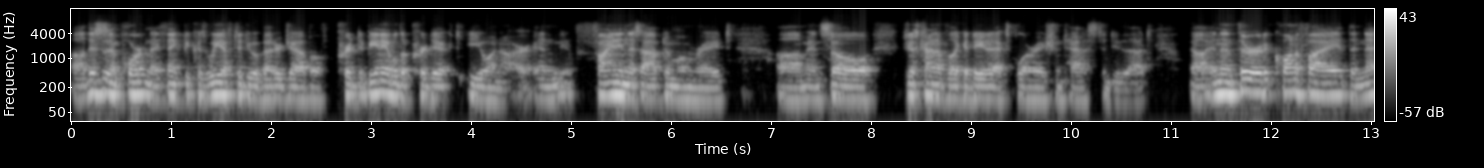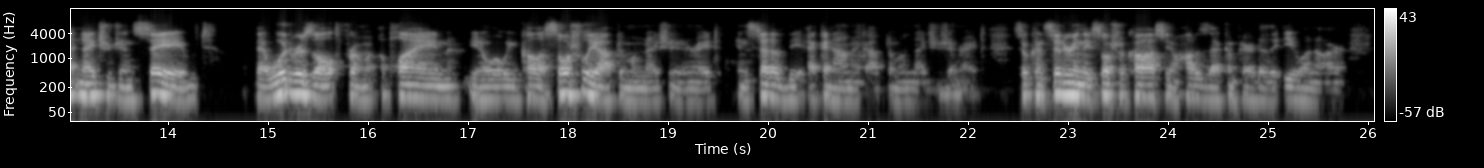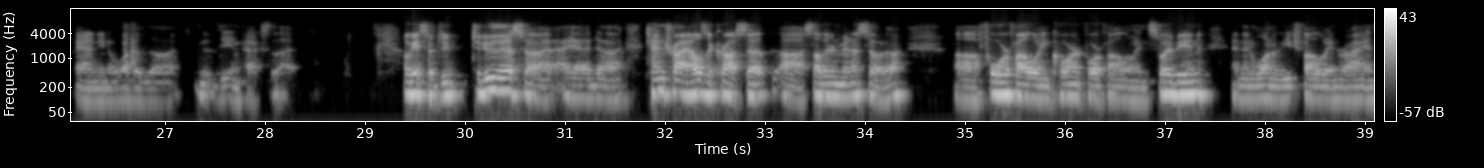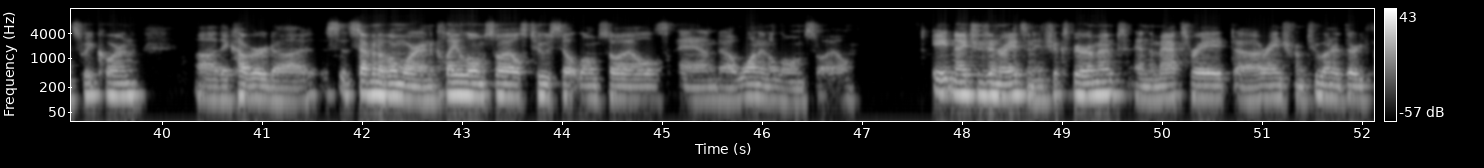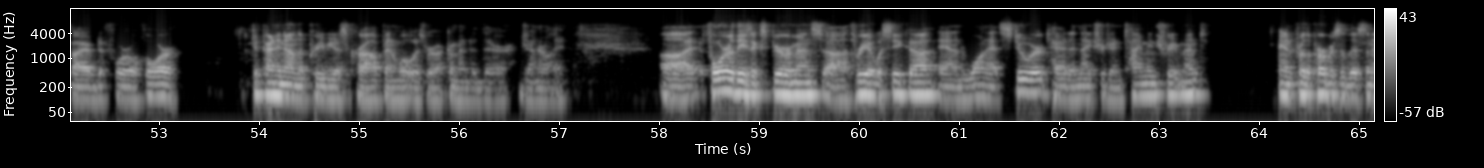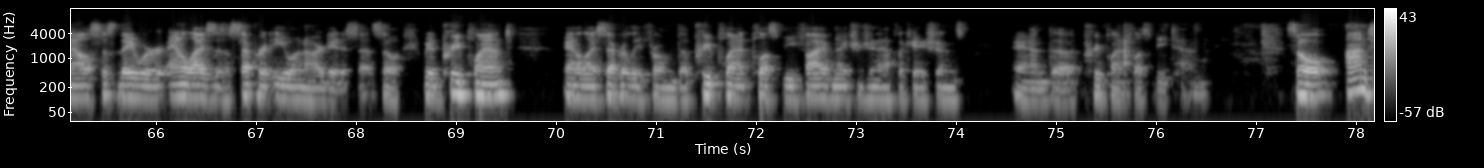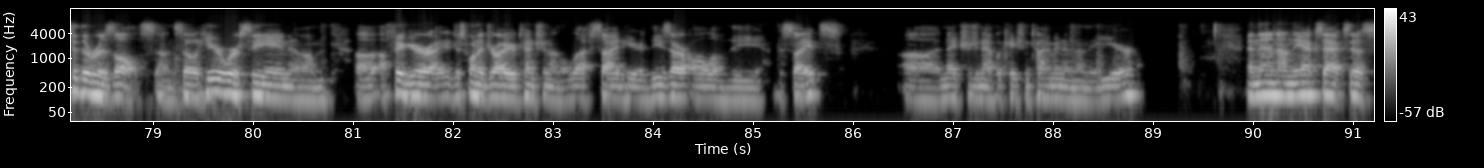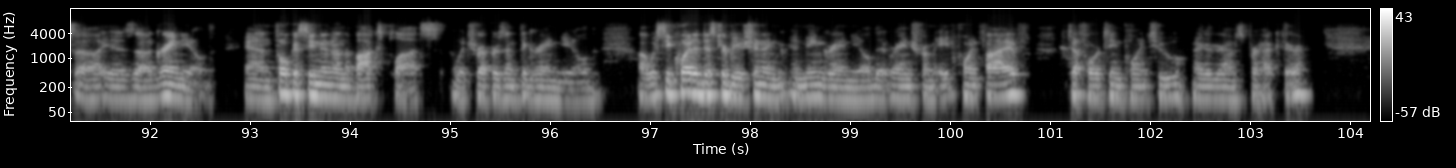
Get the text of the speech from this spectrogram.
Uh, this is important, I think, because we have to do a better job of being able to predict EONR and finding this optimum rate. Um, and so just kind of like a data exploration task to do that. Uh, and then third, quantify the net nitrogen saved that would result from applying, you know, what we call a socially optimum nitrogen rate instead of the economic optimum nitrogen rate. So considering the social costs, you know, how does that compare to the EONR and, you know, what are the, the impacts of that? Okay, so to, to do this, uh, I had uh, 10 trials across uh, southern Minnesota, uh, four following corn, four following soybean, and then one of each following rye and sweet corn. Uh, they covered, uh, seven of them were in clay loam soils, two silt loam soils, and one in a loam soil. Eight nitrogen rates in each experiment, and the max rate ranged from 235 to 404, depending on the previous crop and what was recommended there generally. Uh, four of these experiments, uh, three at Waseca and one at Stewart, had a nitrogen timing treatment. And for the purpose of this analysis, they were analyzed as a separate EONR data set. So we had pre-plant analyzed separately from the pre-plant plus V5 nitrogen applications and uh, pre-plant plus V10. So on to the results. And so here we're seeing um, a, a, figure. I just want to draw your attention on the left side here. These are all of the, the sites uh, nitrogen application timing and then the year. And then on the x-axis uh, is uh, grain yield. And focusing in on the box plots, which represent the grain yield, uh, we see quite a distribution in, in mean grain yield that range from 8.5 to 14.2 megagrams per hectare.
